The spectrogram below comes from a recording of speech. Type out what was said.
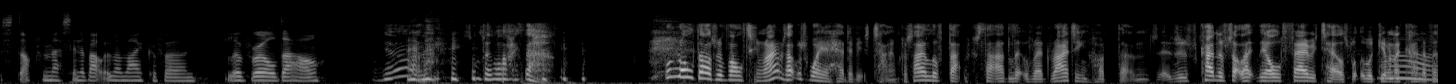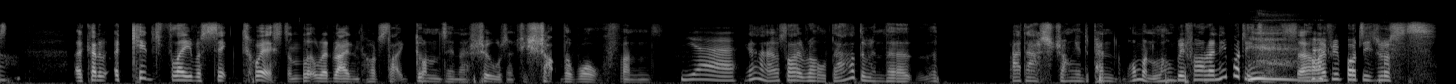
stop messing about with my microphone? Love Roald Dahl. Yeah, something like that. Well, Roald Dahl's Revolting Rhymes, that was way ahead of its time because I loved that because that had Little Red Riding Hood. That and it was kind of sort of like the old fairy tales, but they were given a kind of a, Ah, a kind of a kid's flavour sick twist. And Little Red Riding Hood's like guns in her shoes, and she shot the wolf. And yeah, yeah, it was like Roald Dahl doing the the badass, strong, independent woman long before anybody did. So everybody just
